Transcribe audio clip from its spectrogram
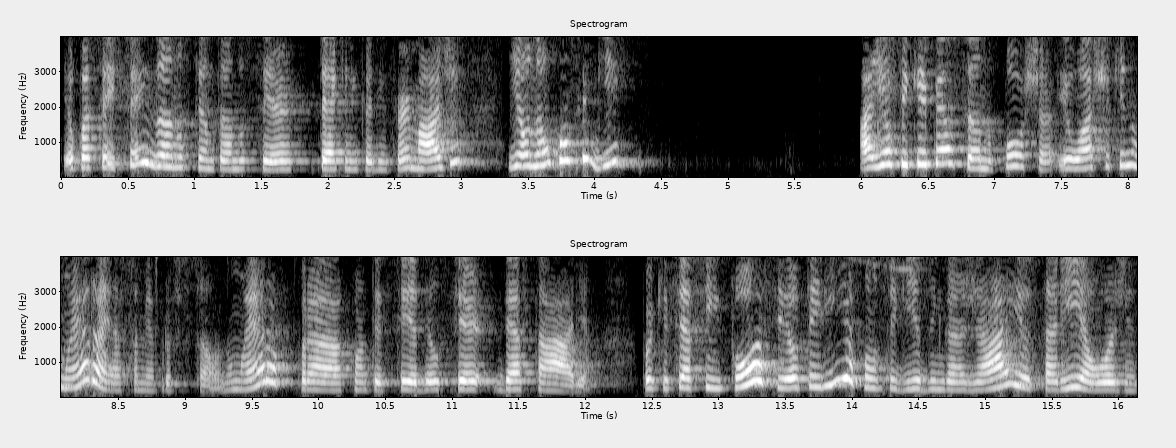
eu passei seis anos tentando ser técnica de enfermagem e eu não consegui. Aí eu fiquei pensando, poxa, eu acho que não era essa a minha profissão, não era para acontecer de eu ser desta área. Porque se assim fosse, eu teria conseguido enganjar e eu estaria hoje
